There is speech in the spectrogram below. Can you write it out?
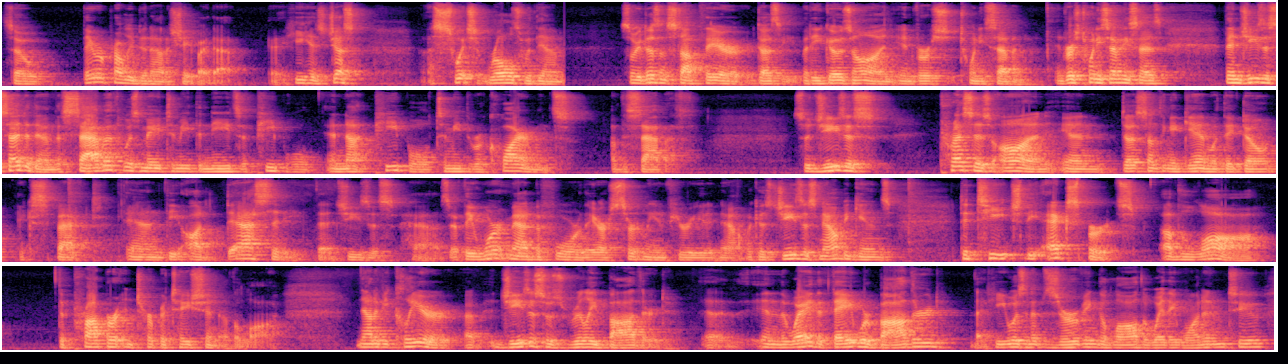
So they were probably been out of shape by that. He has just switched roles with them. So he doesn't stop there, does he? But he goes on in verse 27. In verse 27, he says, Then Jesus said to them, The Sabbath was made to meet the needs of people, and not people to meet the requirements of the Sabbath. So Jesus presses on and does something again what they don't expect and the audacity that Jesus has. If they weren't mad before, they are certainly infuriated now because Jesus now begins to teach the experts of the law the proper interpretation of the law. Now, to be clear, uh, Jesus was really bothered uh, in the way that they were bothered that he wasn't observing the law the way they wanted him to.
